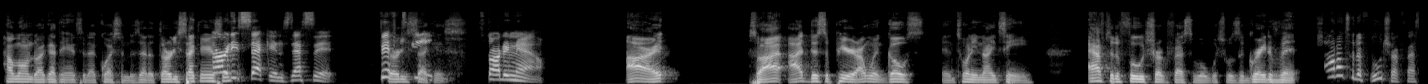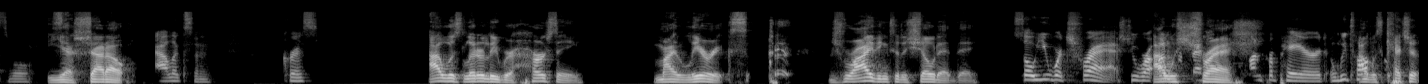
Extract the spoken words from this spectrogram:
How long do I got to answer that question? Is that a 30 second answer? 30 seconds. That's it. 15 30 seconds. Starting now. All right. So I, I disappeared. I went ghost in 2019 after the food truck festival, which was a great event. Shout out to the food truck festival. Yes, shout out. Alex and Chris. I was literally rehearsing my lyrics driving to the show that day. So you were trash. You were I was trash. unprepared, and we talked. I was catching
